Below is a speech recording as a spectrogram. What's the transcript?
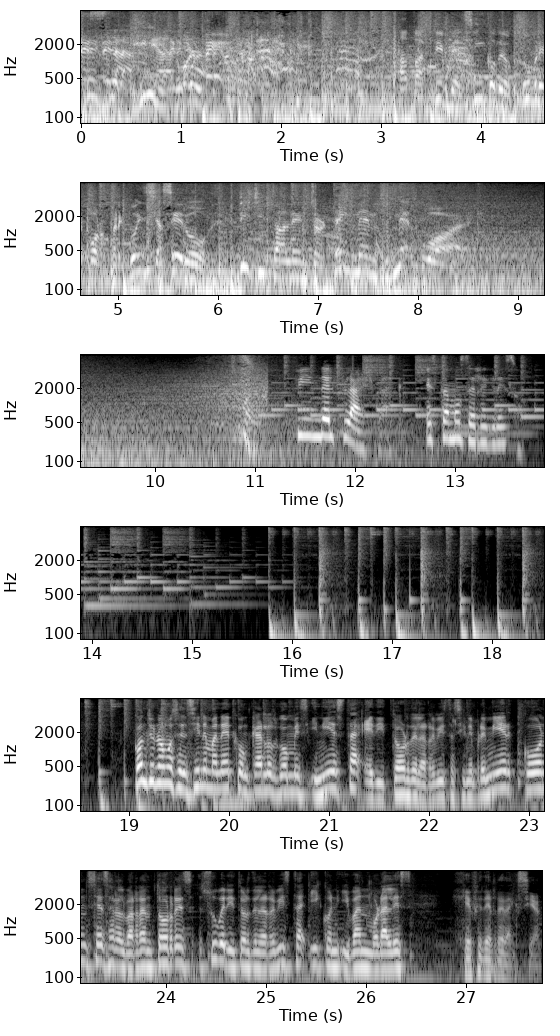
desde la línea de golpeo. A partir del 5 de octubre por Frecuencia Cero, Digital Entertainment Network. Fin del flashback. Estamos de regreso. Continuamos en Cinemanet con Carlos Gómez Iniesta, editor de la revista Cine Premier, con César Albarrán Torres, subeditor de la revista, y con Iván Morales, jefe de redacción.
